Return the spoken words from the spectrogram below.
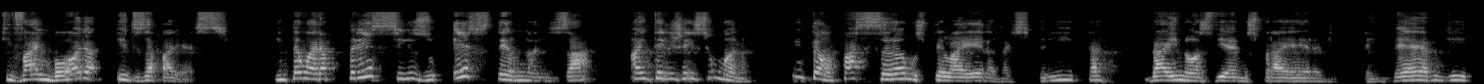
que vai embora e desaparece? Então, era preciso externalizar a inteligência humana. Então, passamos pela era da escrita, daí nós viemos para a era de Gutenberg,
